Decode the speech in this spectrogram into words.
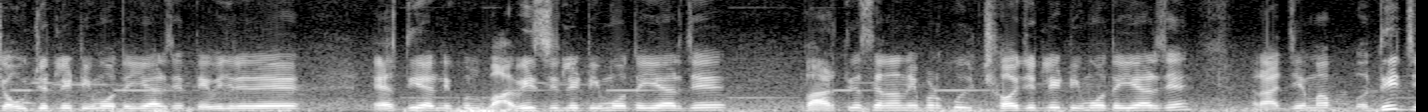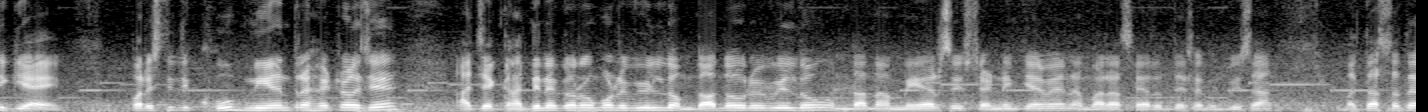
ચૌદ જેટલી ટીમો તૈયાર છે. તેવી જ રીતે એસડીઆરની કુલ બાવીસ જેટલી ટીમો તૈયાર છે. ભારતીય સેનાની પણ કુલ છ જેટલી ટીમો તૈયાર છે. રાજ્યમાં બધી જગ્યાએ પરિસ્થિતિ ખૂબ નિયંત્રણ હેઠળ છે. આજે ગાંધીનગરનો પણ રિવ્યુ લીધો, અમદાવાદનો રિવ્યુ લીધો. અમદાવાદના મેયર શ્રી સ્ટેન્ડિંગ ચેરમેન અમારા શહેર અધ્યક્ષ અમિત શાહ બધા સાથે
